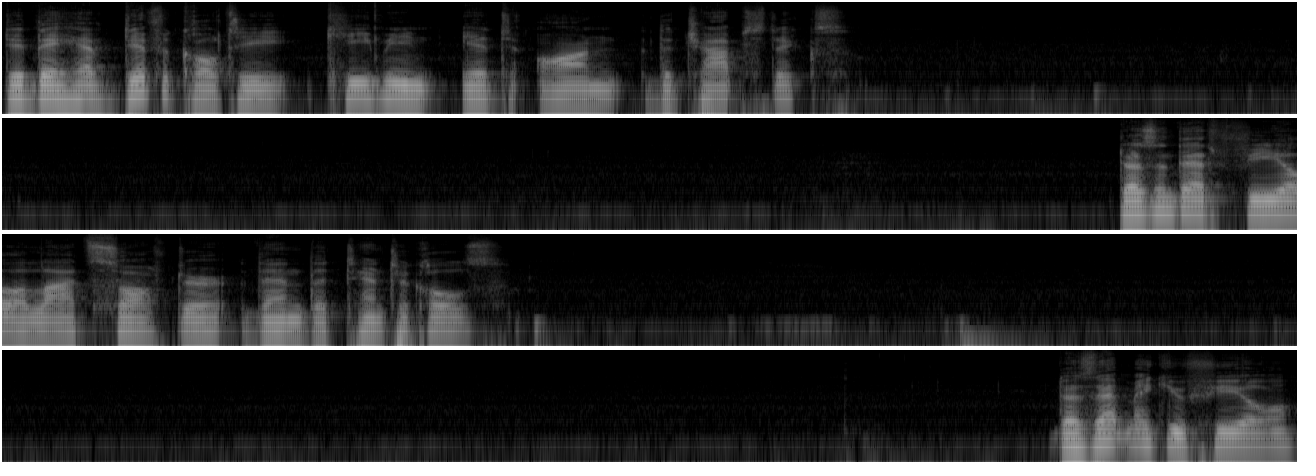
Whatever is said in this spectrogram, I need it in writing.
Did they have difficulty keeping it on the chopsticks? Doesn't that feel a lot softer than the tentacles? Does that make you feel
